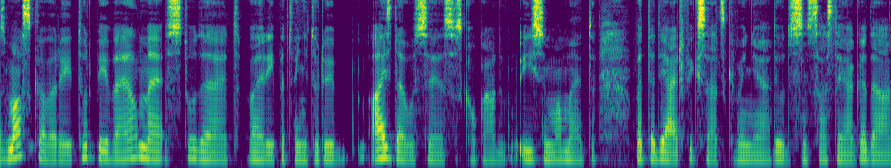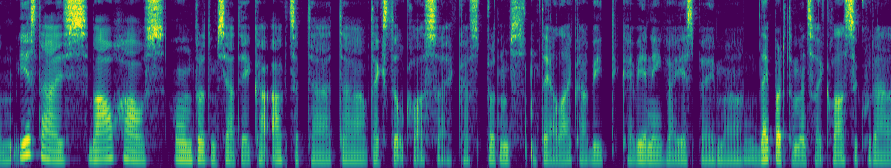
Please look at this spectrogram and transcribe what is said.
uz Maskavu arī tur bija vēlme studēt, vai arī pat viņa tur ir aizdevusies uz kaut kādu īsu momentu. Bet tad jā, ir fiksēts, ka viņa 26. gadā iestājas Bauhaus un, protams, jātiek akceptēta tekstilu klasē, kas, protams, tajā laikā bija tikai vienīgā iespējamā departaments vai klase, kurā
